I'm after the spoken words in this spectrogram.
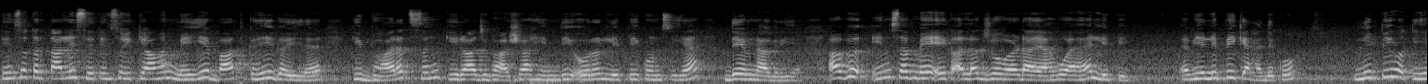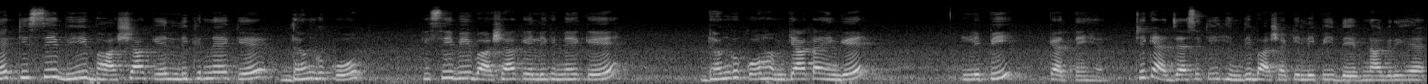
343 से तीन सौ इक्यावन में ये बात कही गई है कि भारत संघ की राजभाषा हिंदी और लिपि कौन सी है? देवनागरी है। अब इन सब में एक अलग जो वर्ड आया हुआ है, लिपि। अब ये लिपि क्या है? देखो, लिपि होती है किसी भी भाषा के लिखने के ढंग को, किसी भी भाषा के लिखने के ढंग को हम क्या कहेंगे? लिपि कहते हैं। ठीक है? जैसे कि हिंदी भाषा की लिपि देवनागरी है,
